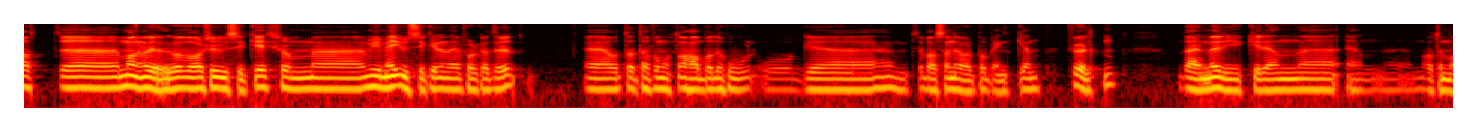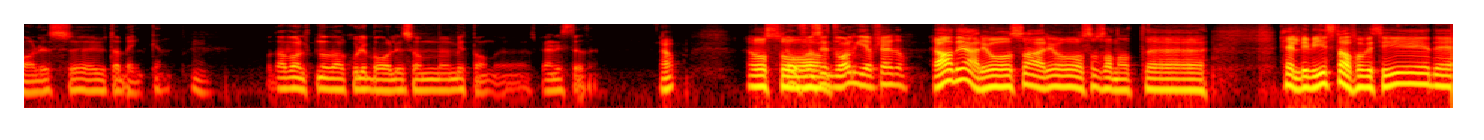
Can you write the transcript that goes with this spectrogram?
at uh, Magnar Ødegaard var så usikker, som, mye mer usikker enn det folk har trodd. Og at Derfor måtte han ha både Horn og Sebastian Jarl på benken, følte han. Dermed ryker en, en Matemalis ut av benken. Mm. Og Da valgte han da Kolibali som midtbanespiller i stedet. Ja. Også, for sitt valg, i og for seg. da. Ja, det er jo, så er det jo også sånn at heldigvis, da, får vi si. Det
